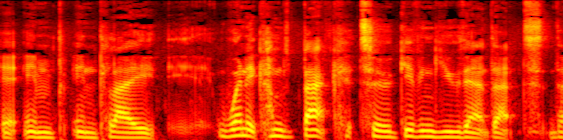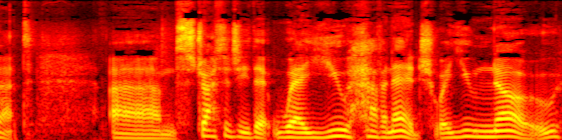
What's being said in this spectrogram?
in in play, when it comes back to giving you that that that um, strategy that where you have an edge, where you know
